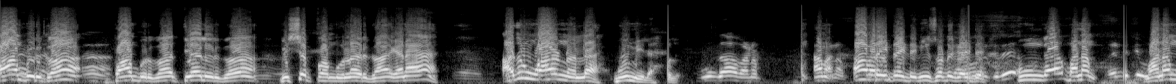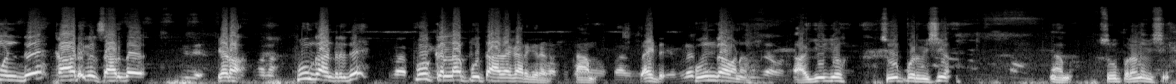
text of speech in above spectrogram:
பாம்பு இருக்கும் பாம்பு இருக்கும் தேள் இருக்கும் விஷ பாம்புகள்லாம் இருக்கும். ஏன்னா அதுவும் வாழணும்ல பூமியில. பூங்கா வனம். ஆமா. ஆமா ரைட் ரைட் நீங்க சொல்றது கரெக்ட் பூங்கா வனம். வனம் வந்து காடுகள் சார்ந்த இடம். பூங்கான்றது பூக்கள்லாம் பூத்து அழகா இருக்கிற இடம். ஆமா ரைட் பூங்கா வனம் ஐயோ சூப்பர் விஷயம். ஆமா சூப்பரான விஷயம்.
